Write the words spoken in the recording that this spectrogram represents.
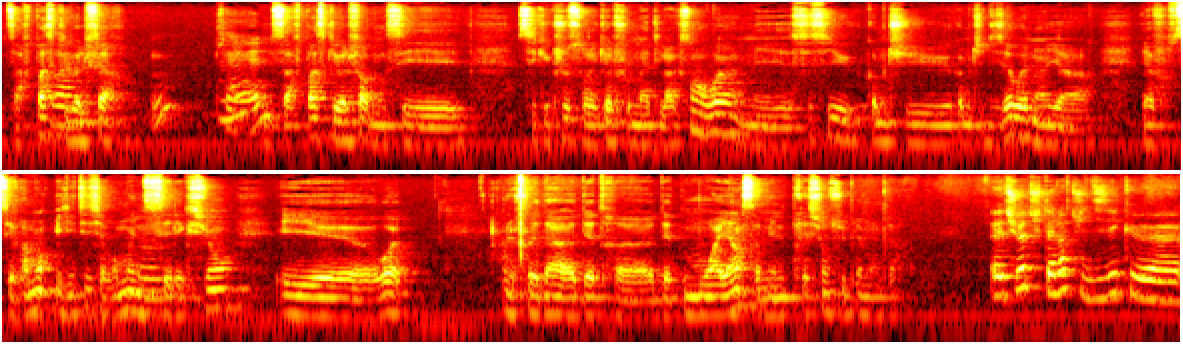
ils ne savent pas ce qu'ils veulent faire. Ils ne savent pas ce qu'ils veulent faire, donc c'est, c'est quelque chose sur lequel il faut mettre l'accent, ouais. Mais si, si, comme tu, comme tu disais, ouais, non, il y a, y a- c'est vraiment élitiste, il y a vraiment une Mhm. sélection. Et euh, ouais, le fait d'être, euh, d'être moyen, ça met une pression supplémentaire. Euh, tu vois, tout à l'heure, tu disais que euh,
